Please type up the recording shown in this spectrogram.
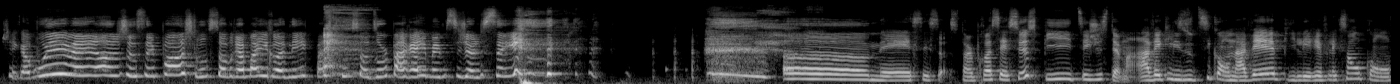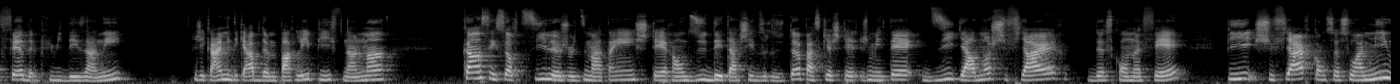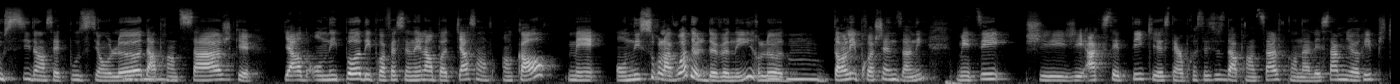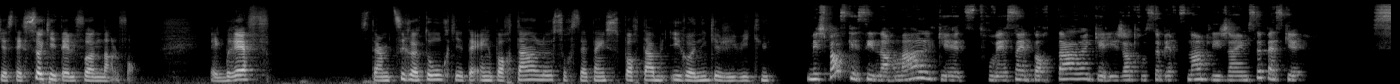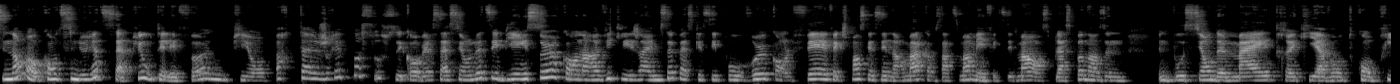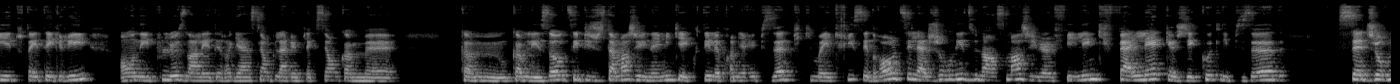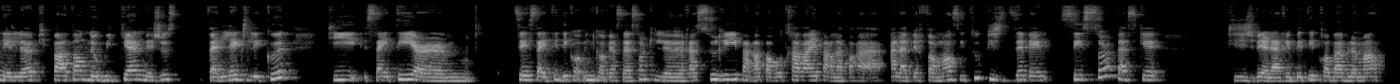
J'ai comme, oui, mais euh, je sais pas, je trouve ça vraiment ironique parce que je trouve ça dur pareil, même si je le sais. Euh, mais c'est ça, c'est un processus, puis, tu sais, justement, avec les outils qu'on avait, puis les réflexions qu'on fait depuis des années, j'ai quand même été capable de me parler, puis finalement, quand c'est sorti le jeudi matin, j'étais rendue détachée du résultat parce que je m'étais dit, regarde, moi, je suis fière de ce qu'on a fait, puis je suis fière qu'on se soit mis aussi dans cette position-là mm-hmm. d'apprentissage, que, regarde, on n'est pas des professionnels en podcast encore, mais on est sur la voie de le devenir, là, mm-hmm. dans les prochaines années. Mais tu sais, j'ai accepté que c'était un processus d'apprentissage, qu'on allait s'améliorer, puis que c'était ça qui était le fun, dans le fond. Fait que bref, c'était un petit retour qui était important, là, sur cette insupportable ironie que j'ai vécue. Mais je pense que c'est normal que tu trouvais ça important, que les gens trouvent ça pertinent, que les gens aiment ça, parce que Sinon, on continuerait de s'appeler au téléphone, puis on partagerait pas ça, ces conversations-là. C'est bien sûr qu'on a envie que les gens aiment ça parce que c'est pour eux qu'on le fait. Fait que je pense que c'est normal comme sentiment, mais effectivement, on se place pas dans une, position de maître qui avons tout compris et tout intégré. On est plus dans l'interrogation puis la réflexion comme, euh, comme, comme les autres. Puis justement, j'ai une amie qui a écouté le premier épisode puis qui m'a écrit, c'est drôle, la journée du lancement, j'ai eu un feeling qu'il fallait que j'écoute l'épisode cette journée-là, puis pas attendre le week-end, mais juste fallait que je l'écoute. Puis ça a été un, ça a été une conversation qui l'a rassuré par rapport au travail, par rapport à, la performance et tout. Puis je disais, ben c'est sûr parce que, puis je vais la répéter probablement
